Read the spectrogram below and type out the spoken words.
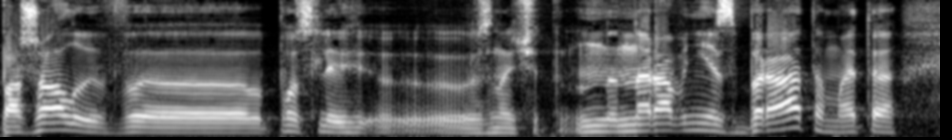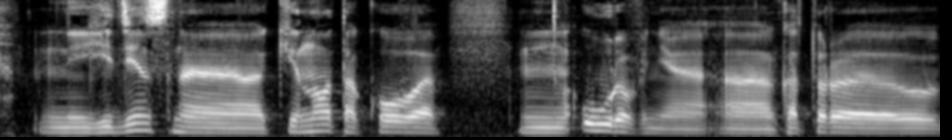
пожалуй, в, после, э, значит, наравне с «Братом» это единственное кино такого уровня, э, которое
